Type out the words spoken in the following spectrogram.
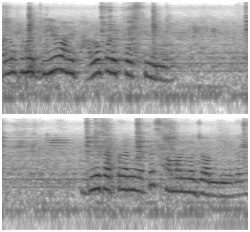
আলুগুলো দিয়েও আমি ভালো করে কষিয়ে নেব। দিয়ে তারপরে আমি এতে সামান্য জল দিয়ে দেবো।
